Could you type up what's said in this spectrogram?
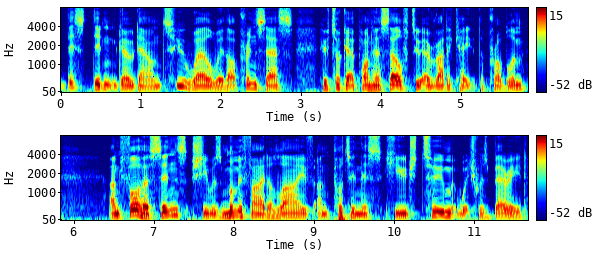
this didn't go down too well with our princess, who took it upon herself to eradicate the problem. And for her sins, she was mummified alive and put in this huge tomb which was buried.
